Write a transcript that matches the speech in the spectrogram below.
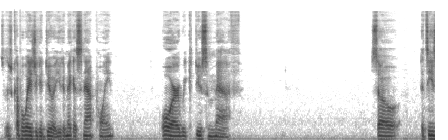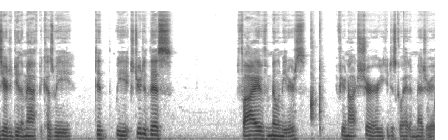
So there's a couple ways you could do it. You could make a snap point, or we could do some math. So it's easier to do the math because we did we extruded this five millimeters if you're not sure, you could just go ahead and measure it.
